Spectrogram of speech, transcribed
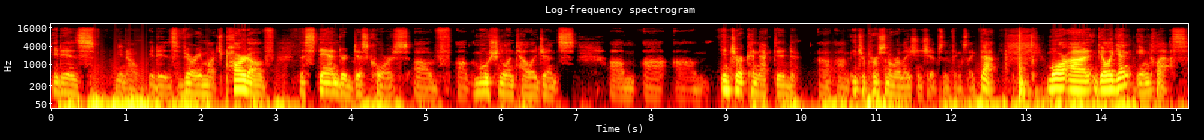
it is. You know, it is very much part of the standard discourse of um, emotional intelligence, um, uh, um, interconnected uh, um, interpersonal relationships and things like that. More on Gilligan in class.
